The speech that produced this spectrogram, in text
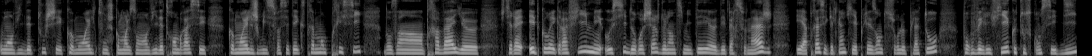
ont envie d'être touchés, comment elles touchent, comment elles ont envie d'être embrassées, comment elles jouissent. Enfin, c'était extrêmement précis dans un travail, je dirais, et de chorégraphie, mais aussi de recherche de l'intimité des personnages. Et après, c'est quelqu'un qui est présente sur le plateau pour vérifier que tout ce qu'on s'est dit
